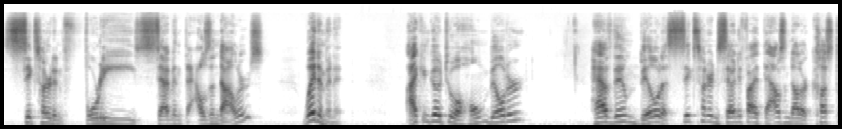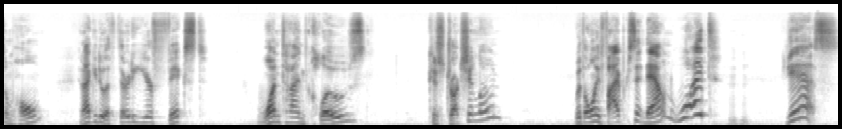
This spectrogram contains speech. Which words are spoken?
$647,000. Wait a minute. I can go to a home builder, have them build a $675,000 custom home, and I can do a 30 year fixed, one time closed construction loan with only 5% down? What? Mm-hmm. Yes.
